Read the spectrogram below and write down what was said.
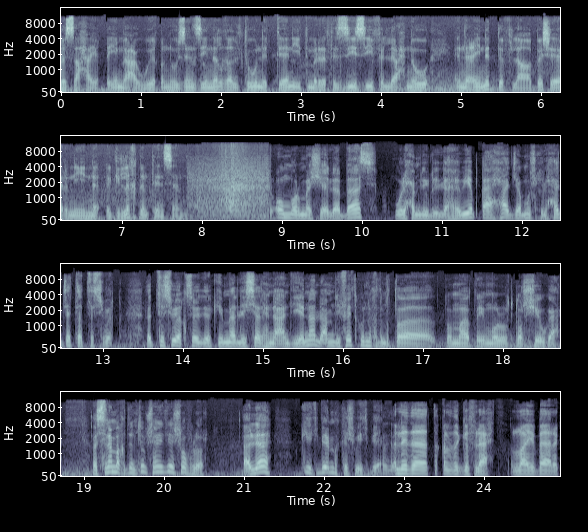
بصح يقيم عويق نو زنزين الغلتون الثاني يتمرث الزيسي فلاحنو نعين الدفلة باش يرنين قل خدم تنسن. الأمور ماشية لاباس. والحمد لله. يبقى حاجة مشكل حاجة تاع التسويق. التسويق سيدي كيما اللي صار هنا عندي أنا العام اللي فات كنا نخدم الطماطم والطرشي وكاع. السنة ما خدمتهمش أنا ندير شوفلور. علاه؟ كي تبيع ما كاش تبيع. اللي تقلد فلاحت الله يبارك.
